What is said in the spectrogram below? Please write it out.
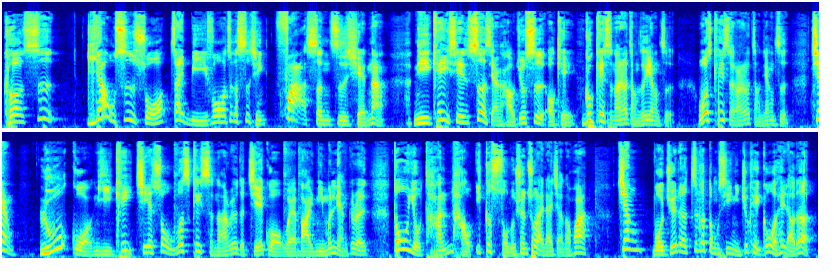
可是。要是说在 before 这个事情发生之前呐、你可以先设想好，就是 OK，good、case scenario 长这个样子，worst case scenario 长这样子。这样，如果你可以接受 worst case scenario 的结果，whereby 你们两个人都有谈好一个 solution 出来来讲的话，这样我觉得这个东西你就可以跟我黑聊的。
